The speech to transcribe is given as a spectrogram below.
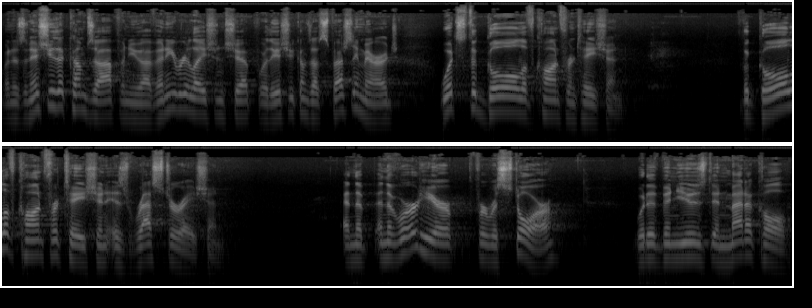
When there's an issue that comes up and you have any relationship where the issue comes up, especially marriage, what's the goal of confrontation? The goal of confrontation is restoration. And the, and the word here for restore would have been used in medical,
